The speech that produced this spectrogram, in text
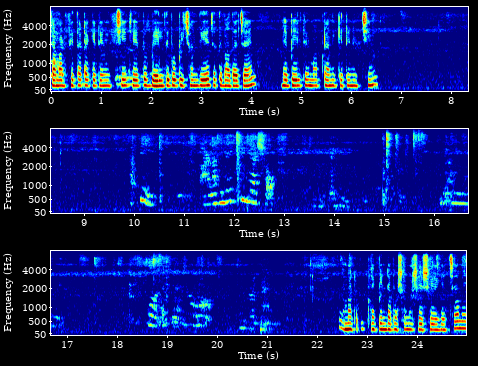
জামার ফিতাটা কেটে নিচ্ছি, যেহেতু বেল দেব পিছন দিয়ে যাতে বাঁধা যায়। এই বেল্টের মাপটা আমি কেটে নিচ্ছি। আমার পাইপিংটা বসানো শেষ হয়ে গেছে। আমি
